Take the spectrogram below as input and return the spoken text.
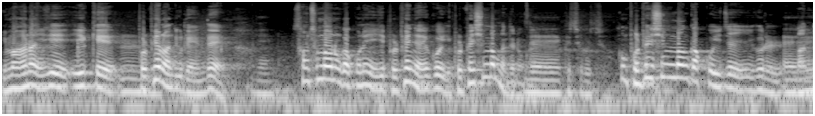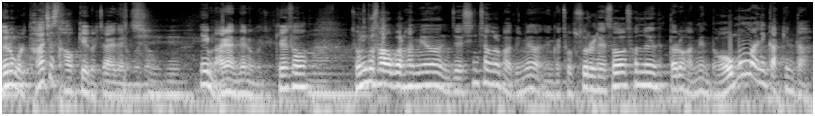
이만한 이제 이렇게 음. 볼펜을 만들게 되는데 네. 3천만 원 갖고는 이게 볼펜이 아니고 이게 볼펜 10만 만드는 거야. 네, 그렇죠, 그렇죠. 그럼 볼펜 10만 갖고 이제 이거를 네. 만드는 걸로 다시 사업 계획을 짜야 되는 그치, 거죠. 예. 이게 말이 안 되는 거죠. 그래서 아. 정부 사업을 하면 이제 신청을 받으면 그러니까 접수를 해서 선정이 됐다고 하면 너무 많이 깎인다.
